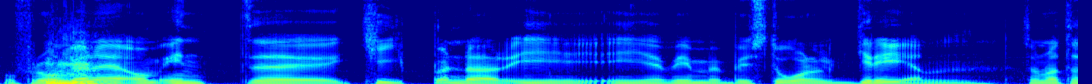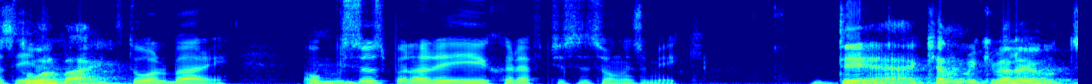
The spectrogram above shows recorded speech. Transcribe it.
Och frågan mm. är om inte keepern där i, i Vimmerby, Stålgren, som har tagit Stålberg. In, Stålberg, också mm. spelade i Skellefteå säsongen som gick. Det kan han mycket väl ha gjort,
